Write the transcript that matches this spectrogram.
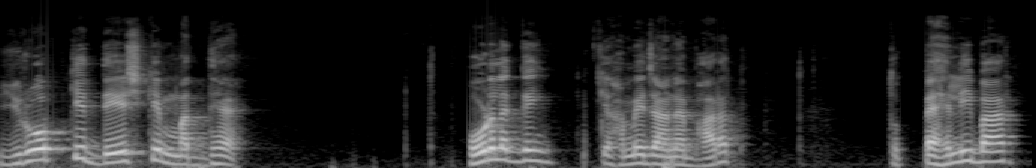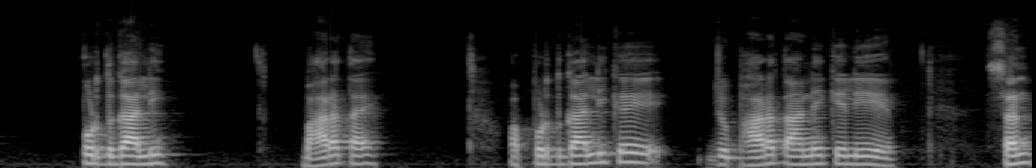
यूरोप के देश के मध्य होड़ लग गई कि हमें जाना है भारत। तो पहली बार पुर्तगाली भारत आए। और पुर्तगाली के जो भारत आने के लिए सन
